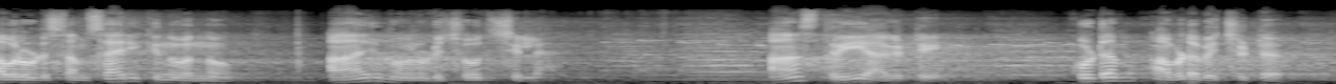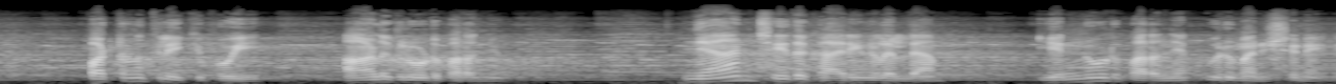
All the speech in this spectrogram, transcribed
അവളോട് സംസാരിക്കുന്നുവെന്നോ ആരും അവനോട് ചോദിച്ചില്ല. ആ സ്ത്രീ ആകട്ടെ കുടം അവിടെ വെച്ചിട്ട് പട്ടണത്തിലേക്ക് പോയി ആളുകളോട് പറഞ്ഞു ഞാൻ ചെയ്ത കാര്യങ്ങളെല്ലാം എന്നോട് പറഞ്ഞ ഒരു മനുഷ്യനെ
